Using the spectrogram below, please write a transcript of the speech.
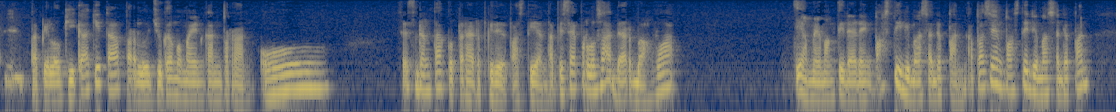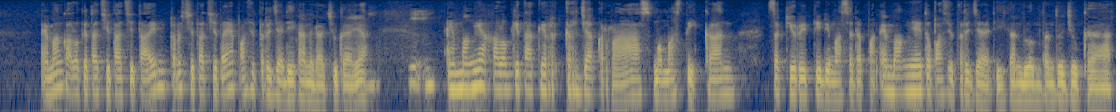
Tapi logika kita perlu juga memainkan peran. Oh, saya sedang takut terhadap ketidakpastian. Tapi saya perlu sadar bahwa ya memang tidak ada yang pasti di masa depan. Apa sih yang pasti di masa depan? Emang kalau kita cita-citain, terus cita-citanya pasti terjadi kan enggak juga ya? Mm-mm. Emangnya kalau kita ker- kerja keras memastikan security di masa depan, emangnya itu pasti terjadi kan belum tentu juga.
